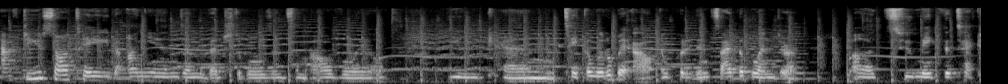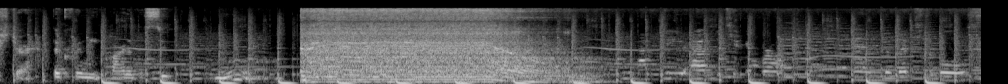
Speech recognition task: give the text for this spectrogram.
after you saute the onions and the vegetables in some olive oil, you can take a little bit out and put it inside the blender uh, to make the texture, the creamy part of the soup. Mm. The chicken broth and the vegetables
